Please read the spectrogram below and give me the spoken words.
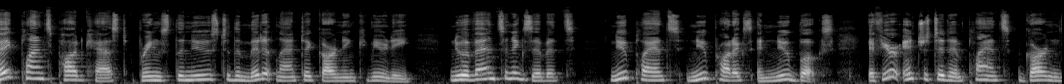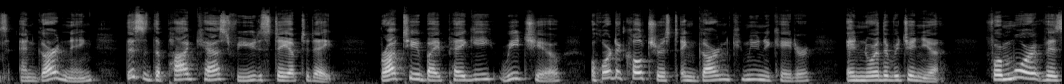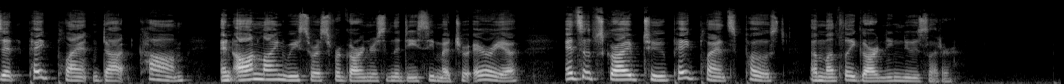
Peg Plants podcast brings the news to the Mid Atlantic gardening community new events and exhibits, new plants, new products, and new books. If you're interested in plants, gardens, and gardening, this is the podcast for you to stay up to date. Brought to you by Peggy Riccio, a horticulturist and garden communicator in Northern Virginia. For more, visit pegplant.com, an online resource for gardeners in the DC metro area, and subscribe to Peg Plants Post, a monthly gardening newsletter.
